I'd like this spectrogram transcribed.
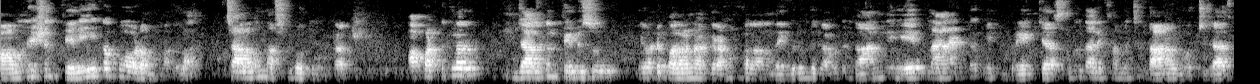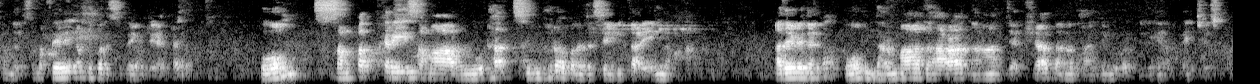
కాంబినేషన్ తెలియకపోవడం వల్ల చాలా మంది నష్టపోతూ ఉంటారు. ఆ పర్టికులర్ జాతకం తెలుసు. ఏమంటే పలానా గ్రహం పలానా దగ్గర ఉంది కాబట్టి దాన్ని ఏ ప్లానెట్ మీకు బ్రేక్ చేస్తుందో దానికి సంబంధించిన దానం ఇవ్వచ్చు జాతకం తెలుసు. మరి తెలియని పరిస్థితి ఏమిటి అంటే ఓం సంపత్కరీ సమారూఢ సింధుర వ్రజ సేవితాయి నమ. అదేవిధంగా ఓం ధర్మాధార ధనాధ్యక్ష ధనధాన్యం వర్తిని అప్లై చేసుకోండి.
